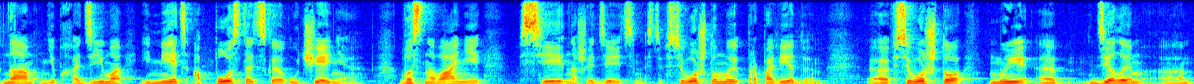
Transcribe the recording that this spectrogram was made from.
нам необходимо иметь апостольское учение в основании всей нашей деятельности, всего, что мы проповедуем, э, всего, что мы э, делаем э,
